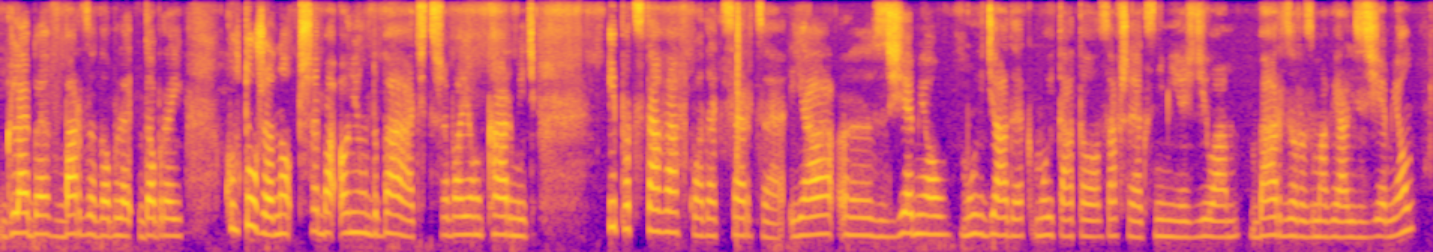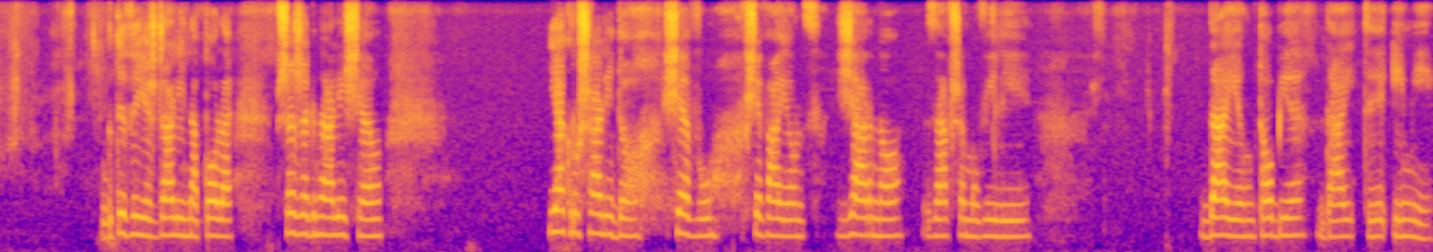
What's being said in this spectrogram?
glebę w bardzo dobre, dobrej kulturze. No, trzeba o nią dbać, trzeba ją karmić. I podstawa wkładać serce. Ja y, z ziemią, mój dziadek, mój tato, zawsze jak z nimi jeździłam, bardzo rozmawiali z ziemią. Gdy wyjeżdżali na pole, przeżegnali się. Jak ruszali do siewu, wsiewając ziarno, zawsze mówili: daję Tobie, daj Ty i mi.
